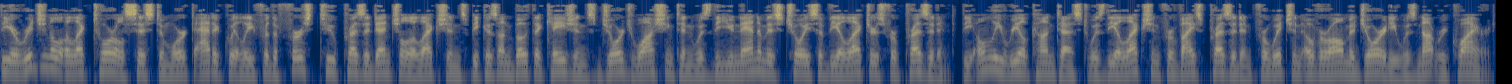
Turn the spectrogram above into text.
The original electoral system worked adequately for the first two presidential elections because on both occasions George Washington was the unanimous choice of the electors for president. The only real contest was the election for vice president for which an overall majority was not required.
